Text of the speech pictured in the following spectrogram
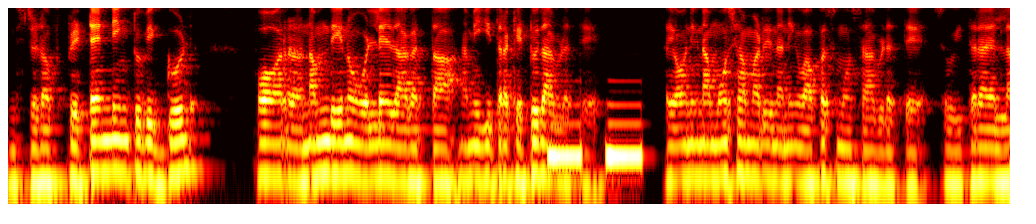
Instead of pretending to be good for ನಮ್ದೇನೋ ಒಳ್ಳೇದಾಗತ್ತಾ? ನಮಗೆ ಈ ಥರ ಕೆಟ್ಟದಾಗ್ಬಿಡತ್ತೆ. ಅಯ್ಯೋ ಅವನಿಗೆ ನಾ ಮೋಸ ಮಾಡಿದ್ರೆ ನನಗೆ ವಾಪಸ್ ಮೋಸ ಆಗ್ಬಿಡತ್ತೆ. ಸೊ ಈ ಥರ ಎಲ್ಲ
